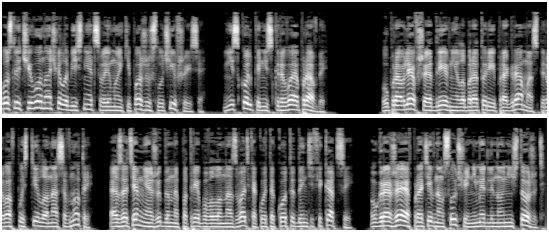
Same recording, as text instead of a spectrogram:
После чего начал объяснять своему экипажу случившееся, нисколько не скрывая правды. Управлявшая древней лабораторией программа сперва впустила нас внутрь, а затем неожиданно потребовала назвать какой-то код идентификации, угрожая в противном случае немедленно уничтожить.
